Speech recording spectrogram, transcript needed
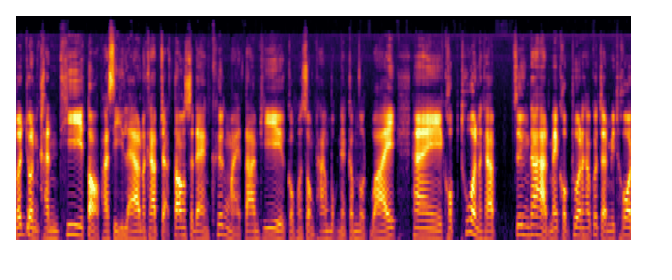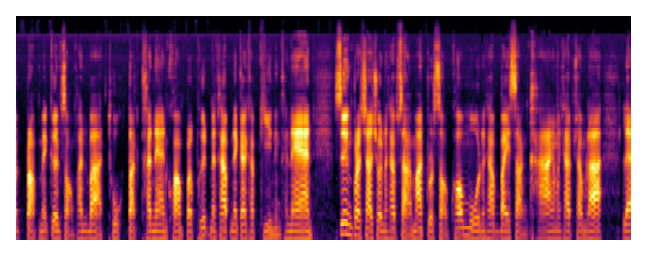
รถยนต์คันที่ต่อภาษีแล้วนะครับจะต้องแสดงเครื่องหมายตามที่กรมขนส่งทางบกเนี่ยกำหนดไว้ให้ครบถ้วนนะครับ ซึ่งถ้าหากไม่ครบถ้วนนะครับก็จะมีโทษปรับไม่เกิน 2,000 บาท ถูกตัดคะแนนความประพฤตินะครับในการขับขี่ 1 คะแนน ซึ่งประชาชนนะครับสามารถตรวจสอบข้อมูลนะครับใบสั่งค้างนะครับชำระและ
